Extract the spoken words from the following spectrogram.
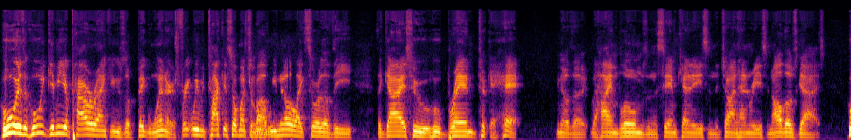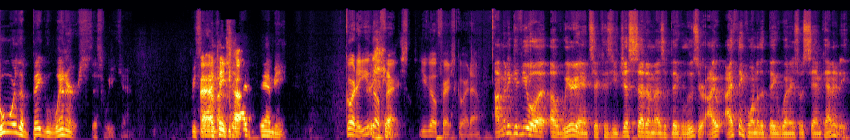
Who are the who would give me your power rankings of big winners? We were talking so much about. Ooh. We know like sort of the the guys who who brand took a hit. You know the the Chaim Blooms and the Sam Kennedys and the John Henrys and all those guys. Who were the big winners this weekend? Besides, I think Sammy. Gordo, you go first. You go first, Gordo. I'm going to give you a, a weird answer because you just said him as a big loser. I, I think one of the big winners was Sam Kennedy.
